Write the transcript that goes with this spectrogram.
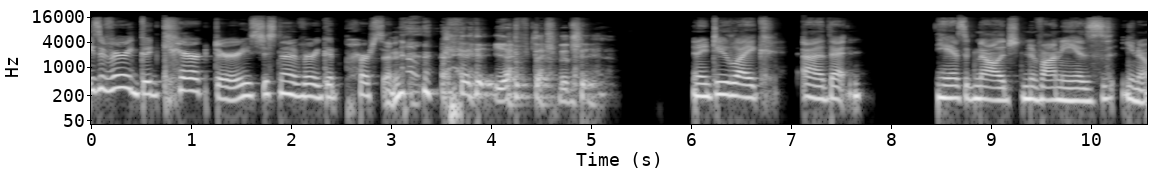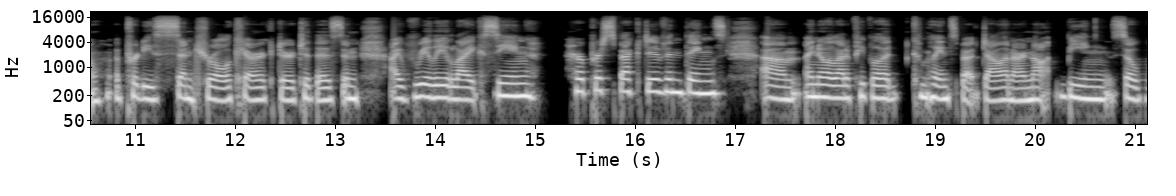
He's a very good character. He's just not a very good person. yep, definitely. And I do like uh, that he has acknowledged Navani is, you know, a pretty central character to this. And I really like seeing her perspective and things. Um, I know a lot of people had complaints about Dalinar not being so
